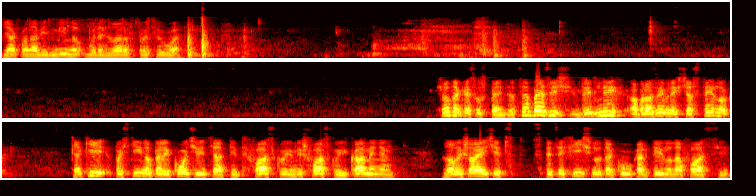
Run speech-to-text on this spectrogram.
як вона відмінно буде зараз працювати. Що таке суспензія? Це безліч дрібних абразивних частинок, які постійно перекочуються під фаскою, між фаскою і каменем, залишаючи специфічну таку картину на фасці.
